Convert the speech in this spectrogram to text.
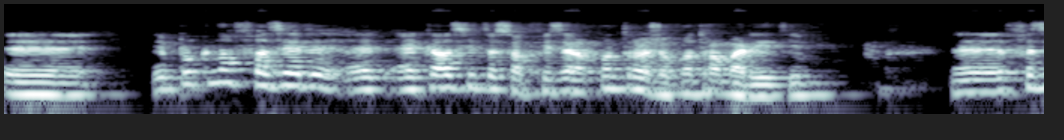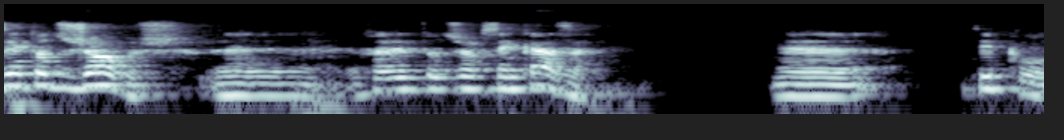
Eh, e por que não fazer aquela situação que fizeram contra o jogo, contra o Marítimo, eh, fazer todos os jogos, eh, fazer todos os jogos em casa? Tipo,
